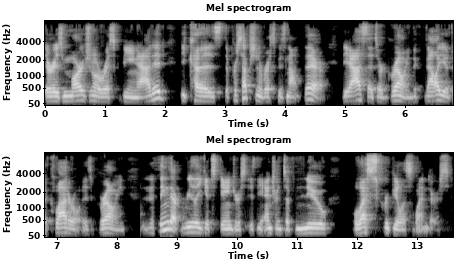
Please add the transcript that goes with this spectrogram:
There is marginal risk being added because the perception of risk is not there. The assets are growing. The value of the collateral is growing. The thing that really gets dangerous is the entrance of new, less scrupulous lenders.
